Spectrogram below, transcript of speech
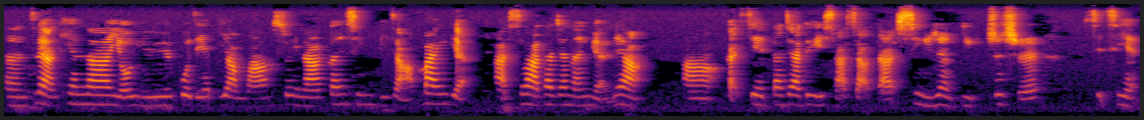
嗯，这两天呢，由于过节比较忙，所以呢更新比较慢一点啊，希望大家能原谅啊，感谢大家对小小的信任与支持，谢谢。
